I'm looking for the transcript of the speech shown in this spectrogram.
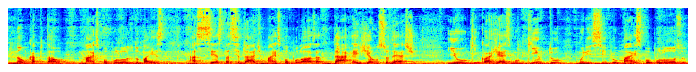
não capital mais populoso do país, a sexta cidade mais populosa da região sudeste e o 55º município mais populoso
